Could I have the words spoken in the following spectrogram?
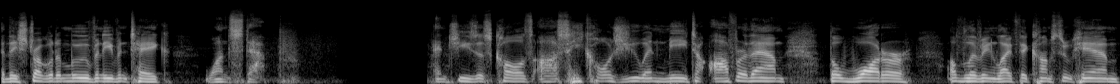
And they struggle to move and even take one step. And Jesus calls us, He calls you and me to offer them the water of living life that comes through Him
